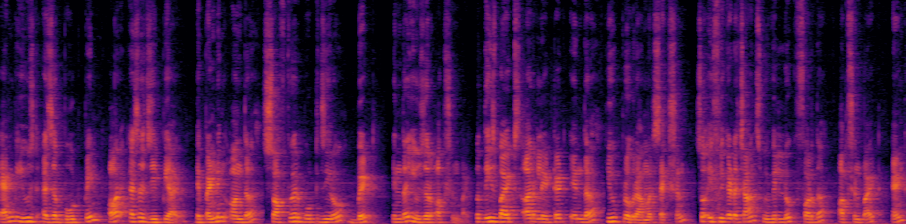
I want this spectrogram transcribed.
can be used as a boot pin or as a GPIO depending on the software boot 0 bit in the user option byte. So these bytes are related in the Cube programmer section. So if we get a chance, we will look for the option byte and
